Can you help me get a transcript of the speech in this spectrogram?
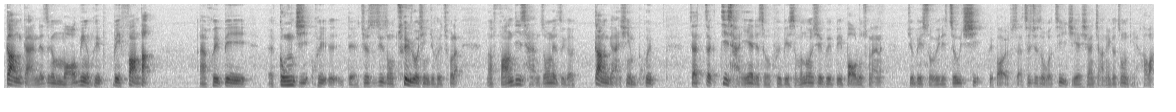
杠杆的这个毛病会被放大，啊，会被呃攻击，会呃对，就是这种脆弱性就会出来。那房地产中的这个杠杆性会在这个地产业的时候会被什么东西会被暴露出来呢？就被所谓的周期会暴露出来，这就是我这一节想讲的一个重点，好吧？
